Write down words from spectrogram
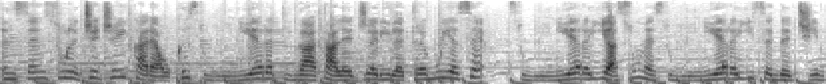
în sensul ce cei care au cât subliniere tigat alegerile trebuie să sublinierei asume sublinierei se decid.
